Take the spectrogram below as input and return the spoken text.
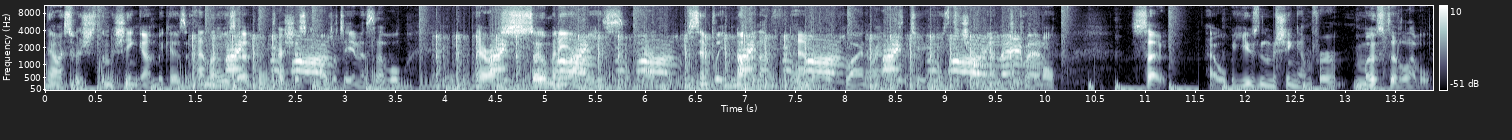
Now I switched to the machine gun because ammo is a precious commodity in this level. There are so many enemies and simply not enough ammo lying around to use the machine gun to kill them all. So I will be using the machine gun for most of the level.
